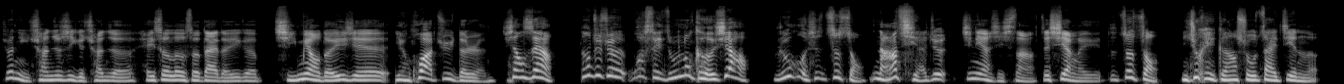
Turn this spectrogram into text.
就你穿就是一个穿着黑色垃圾袋的一个奇妙的一些演话剧的人，像这样，然后就觉得哇塞，怎么那么可笑？如果是这种拿起来就今天是啥这像诶的这种，你就可以跟他说再见了。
